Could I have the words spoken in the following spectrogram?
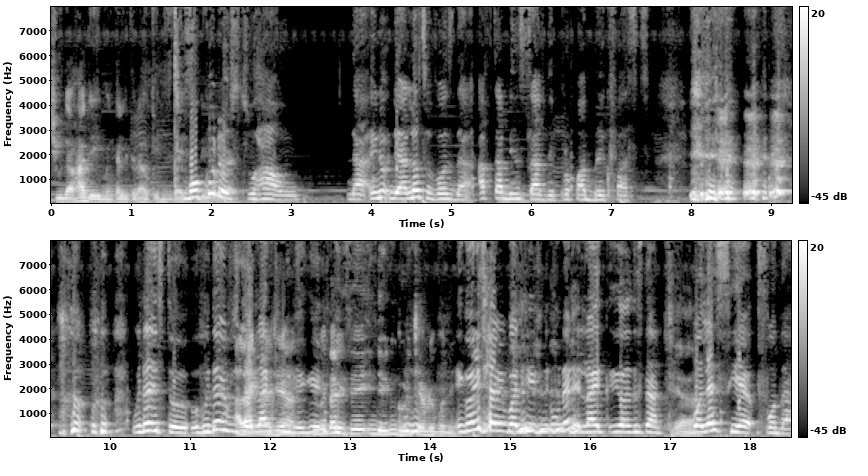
she would have had a mentality that okay, this guy but kudos to how that you know there are lots of us that after being served the proper breakfast we don't used to we don't used I to like, like, food again you say in the you go reach everybody. Go reach everybody. know they like you understand. Yeah. But let's hear further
